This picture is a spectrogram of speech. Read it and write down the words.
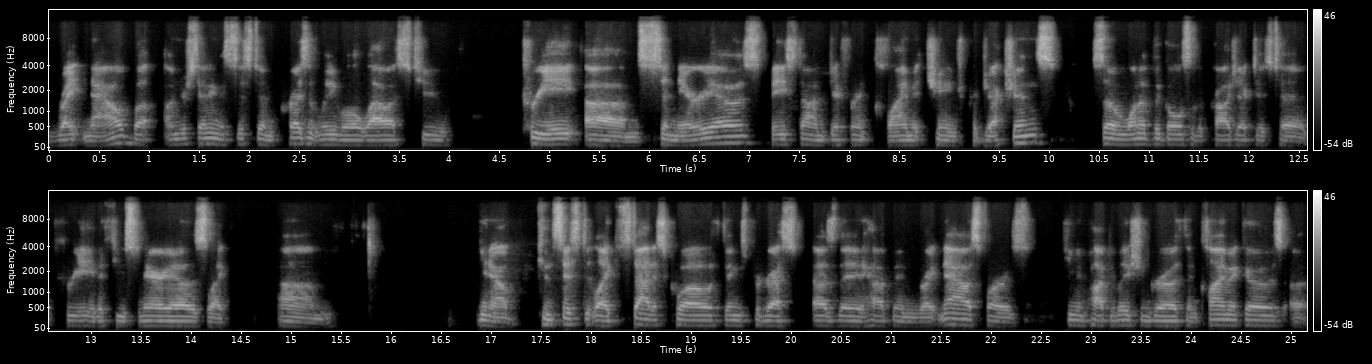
right now, but understanding the system presently will allow us to create um, scenarios based on different climate change projections so one of the goals of the project is to create a few scenarios like, um, you know, consistent like status quo, things progress as they have been right now as far as human population growth and climate goes. A,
